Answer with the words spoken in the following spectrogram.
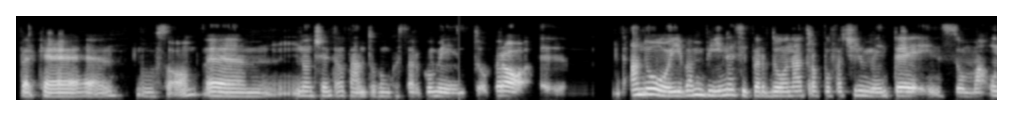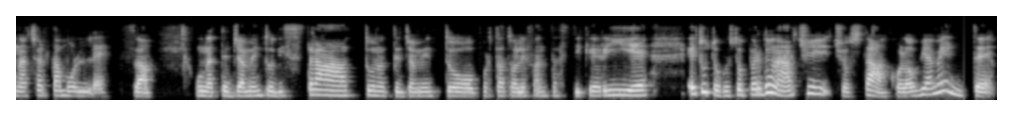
perché, non lo so, ehm, non c'entra tanto con questo argomento, però, ehm a noi bambine si perdona troppo facilmente, insomma, una certa mollezza, un atteggiamento distratto, un atteggiamento portato alle fantasticherie e tutto questo perdonarci ci ostacola. Ovviamente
